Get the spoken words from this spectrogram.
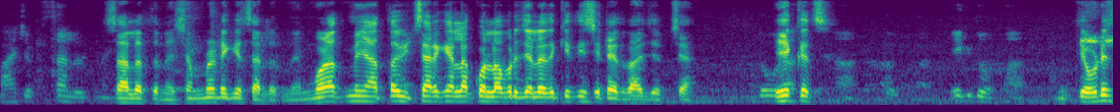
भाजप चालत नाही. चालत नाही. शंभर टक्के चालत नाही. मुळात म्हणजे आता विचार केला कोल्हापूर जिल्ह्यात किती सीट आहेत भाजपच्या? दोन एकच. हा. एक दोन हा. तेवढेच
